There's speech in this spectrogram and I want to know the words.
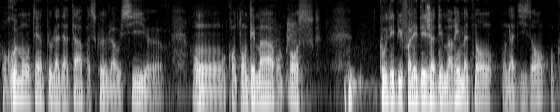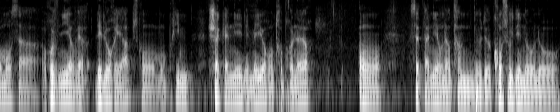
remonter un peu la data, parce que là aussi, euh, quand on démarre, on pense qu'au début, il fallait déjà démarrer. Maintenant, on a 10 ans, on commence à revenir vers les lauréats, puisqu'on prime chaque année les meilleurs entrepreneurs. On, cette année, on est en train de, consolider nos, nos,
